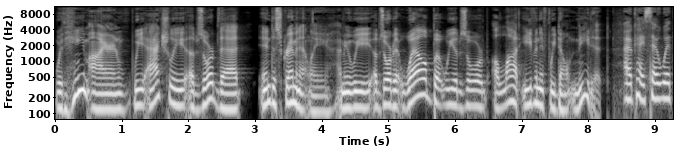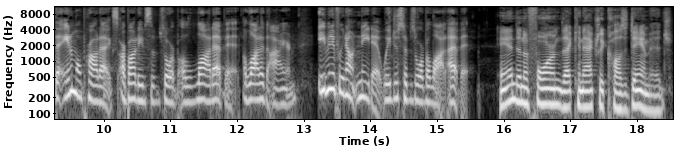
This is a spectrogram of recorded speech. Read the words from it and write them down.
With heme iron, we actually absorb that indiscriminately. I mean, we absorb it well, but we absorb a lot even if we don't need it. Okay. So with the animal products, our bodies absorb a lot of it, a lot of the iron. Even if we don't need it, we just absorb a lot of it. And in a form that can actually cause damage.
